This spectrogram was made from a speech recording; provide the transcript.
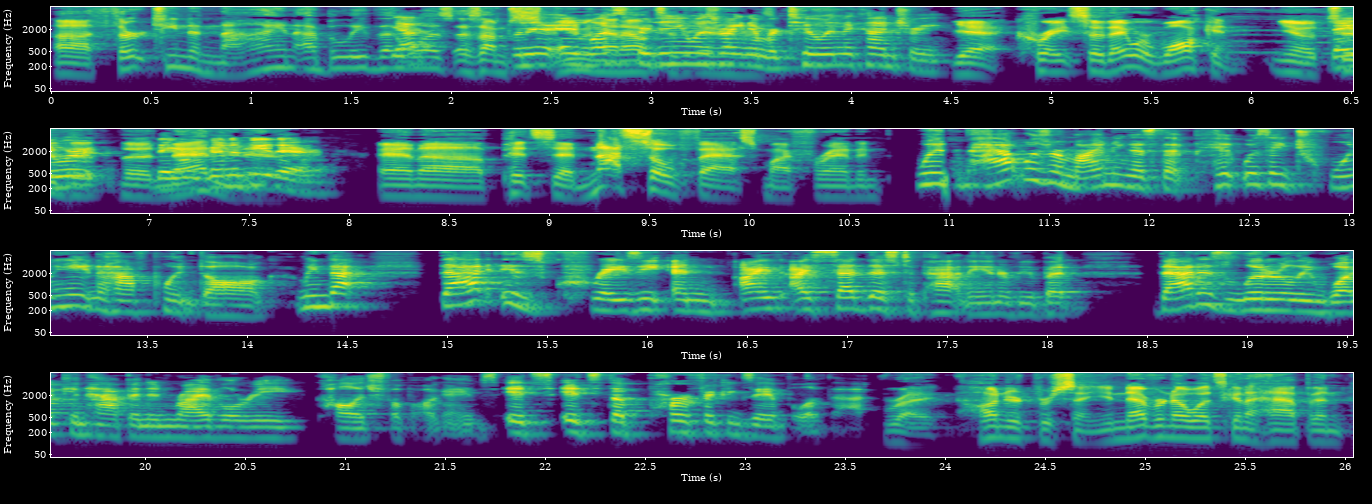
Uh, Thirteen to nine, I believe that yep. was. As I'm and West Virginia was ranked number two in the country. Yeah, great. So they were walking, you know, to they were, the, the they were going to be there. And uh, Pitt said, "Not so fast, my friend." And when Pat was reminding us that Pitt was a 28 and a half point dog, I mean that that is crazy. And I, I said this to Pat in the interview, but that is literally what can happen in rivalry college football games. It's it's the perfect example of that. Right, hundred percent. You never know what's going to happen.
